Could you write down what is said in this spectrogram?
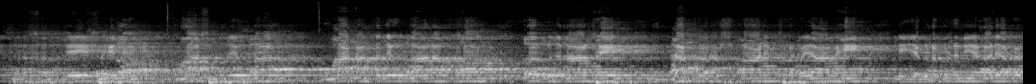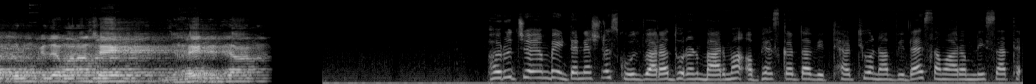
સરસ્વતી શરીરો ઉમાસ્ત દેવતા, ઉમાકાંત દેવતાના મહાન ઉત્તર ભોજનાર્થે ડાક્ટર પુષ્પાણી સમર્પયામિ. એ યજ્ઞકુંડની અગાડી આપણે જય ભરૂચ જયંબે ઇન્ટરનેશનલ સ્કૂલ દ્વારા ધોરણ બારમાં અભ્યાસ કરતા વિદ્યાર્થીઓના વિદાય સમારંભની સાથે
